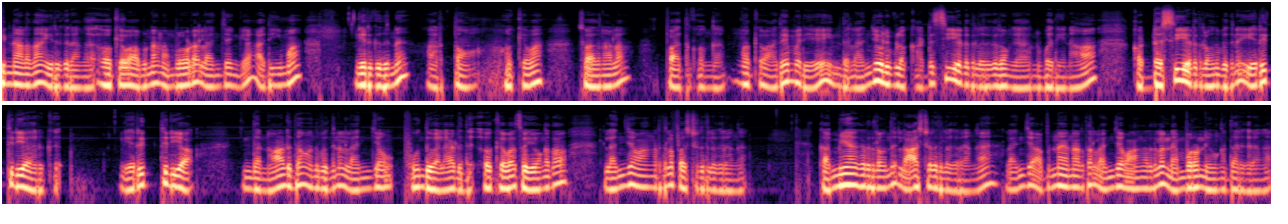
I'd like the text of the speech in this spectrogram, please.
பின்னால் தான் இருக்கிறாங்க. ஓகேவா அப்படின்னா நம்மளோட லஞ்சம் இங்கே அதிகமாக இருக்குதுன்னு அர்த்தம். ஓகேவா ஸோ அதனால் பார்த்துக்கோங்க ஓகேவா அதே மாதிரியே இந்த லஞ்ச ஒழிப்பில் கடைசி இடத்துல இருக்கிறவங்க யாருன்னு பார்த்தீங்கன்னா கடைசி இடத்துல வந்து பார்த்திங்கன்னா எரித்திரியா இருக்குது எரித்திரியா. இந்த நாடு தான் வந்து பார்த்திங்கன்னா லஞ்சம் பூந்து விளையாடுது. ஓகேவா ஸோ இவங்க தான் லஞ்சம் வாங்குறதுல ஃபஸ்ட் இடத்துல இருக்கிறாங்க. கம்மியாகிறதுல வந்து லாஸ்ட் இடத்துல இருக்கிறாங்க. லஞ்சம் அப்படின்னா என்ன அர்த்தம்? லஞ்சம் வாங்குறதுல நம்பர் ஒன் இவங்க தான் இருக்கிறாங்க.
